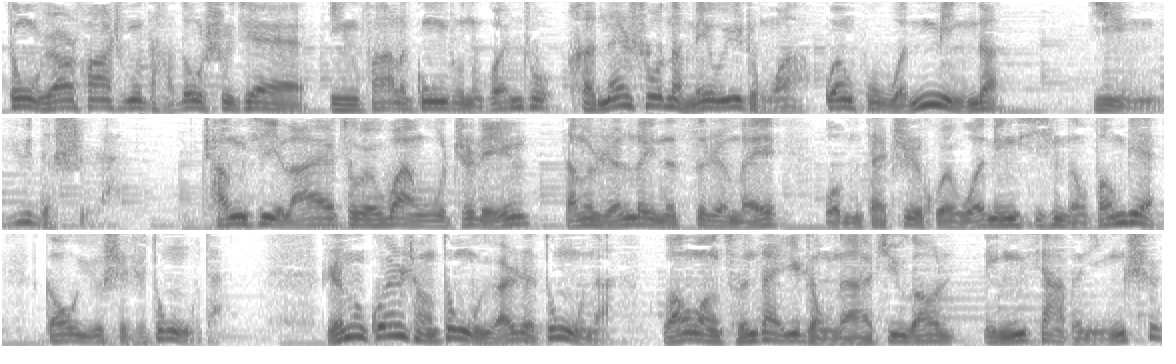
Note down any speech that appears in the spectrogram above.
动物园发生的打斗事件引发了公众的关注，很难说呢没有一种啊关乎文明的隐喻的使然。长期以来，作为万物之灵，咱们人类呢自认为我们在智慧、文明、习性等方面高于是只动物的。人们观赏动物园的动物呢，往往存在一种呢居高临下的凝视。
